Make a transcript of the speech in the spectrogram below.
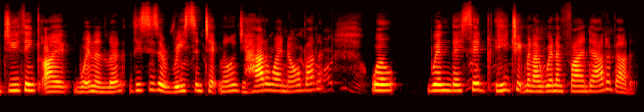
Do you think I went and learned? This is a recent technology. How do I know about it? Well, when they said heat treatment, I went and find out about it.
